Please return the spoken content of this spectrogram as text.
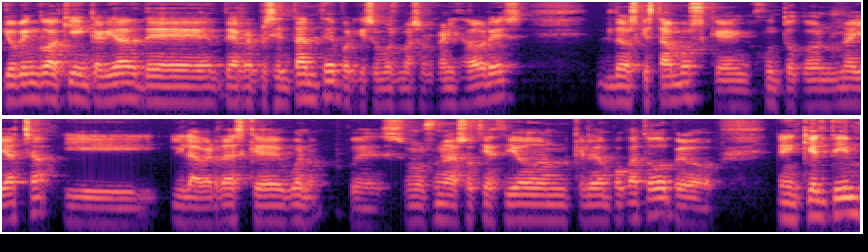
yo vengo aquí en calidad de, de representante porque somos más organizadores los que estamos que junto con una yacha y, y, la verdad es que, bueno, pues somos una asociación que le da un poco a todo, pero en Kill Team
